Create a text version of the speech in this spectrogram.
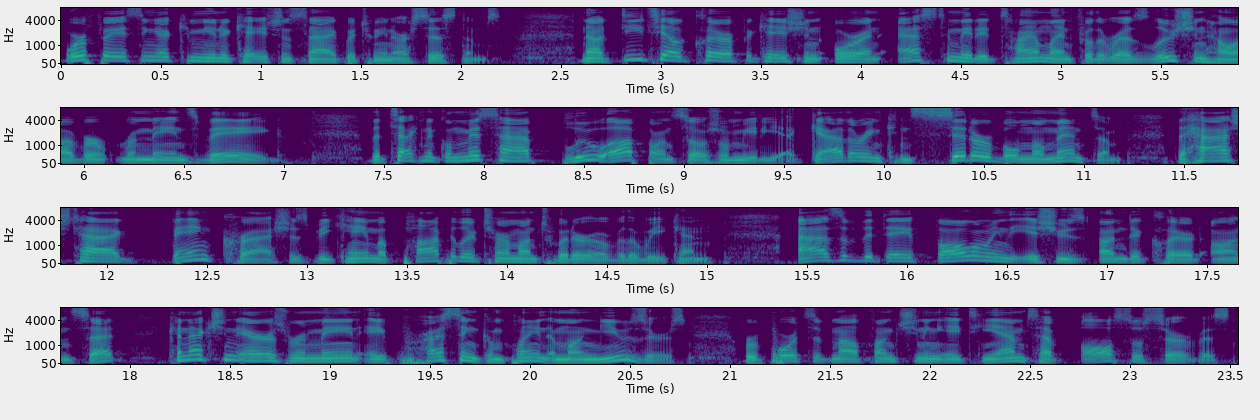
we're facing a communication snag between our systems. Now, detailed clarification or an estimated timeline for the resolution, however, remains vague. The technical mishap blew up on social media, gathering considerable momentum. The hashtag bank crashes became a popular term on Twitter over the weekend. As of the day following the issue's undeclared onset, connection errors remain a pressing complaint among users. Reports of malfunctioning ATMs have also surfaced,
